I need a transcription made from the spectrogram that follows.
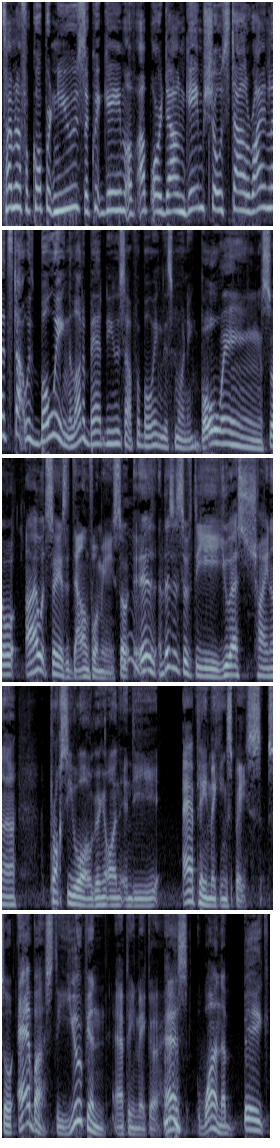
Time now for corporate news. A quick game of up or down game show style. Ryan, let's start with Boeing. A lot of bad news out for Boeing this morning. Boeing. So I would say it's a down for me. So it is, this is with the US China proxy war going on in the airplane making space. So Airbus, the European airplane maker, Hmm. has won a big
